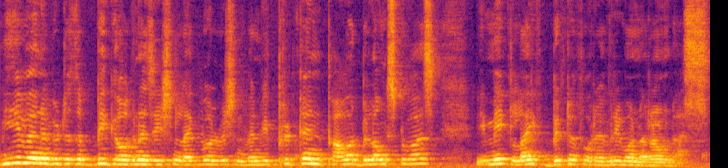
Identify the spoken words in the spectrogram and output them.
even if it is a big organization like World Vision, when we pretend power belongs to us, we make life bitter for everyone around us.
